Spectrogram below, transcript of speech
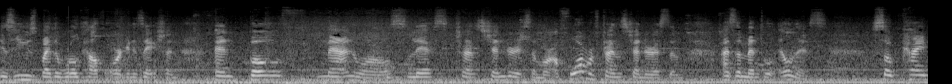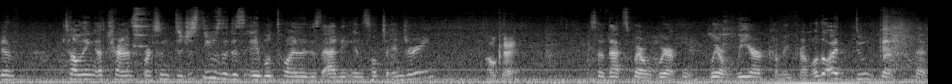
is used by the World Health Organization, and both manuals list transgenderism or a form of transgenderism as a mental illness. So, kind of telling a trans person to just use the disabled toilet is adding insult to injury. Okay. So that's where we're where we are coming from. Although I do get that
